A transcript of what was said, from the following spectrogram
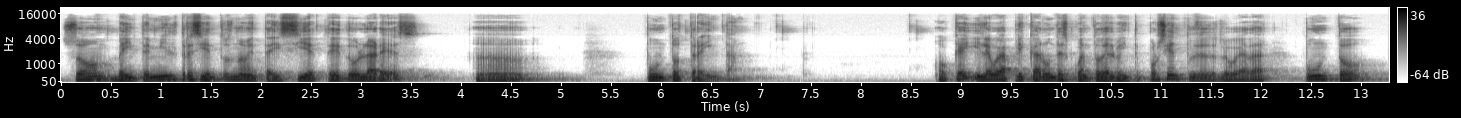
Son 20.397 dólares punto 30. Ok, y le voy a aplicar un descuento del 20%. Entonces le voy a dar punto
